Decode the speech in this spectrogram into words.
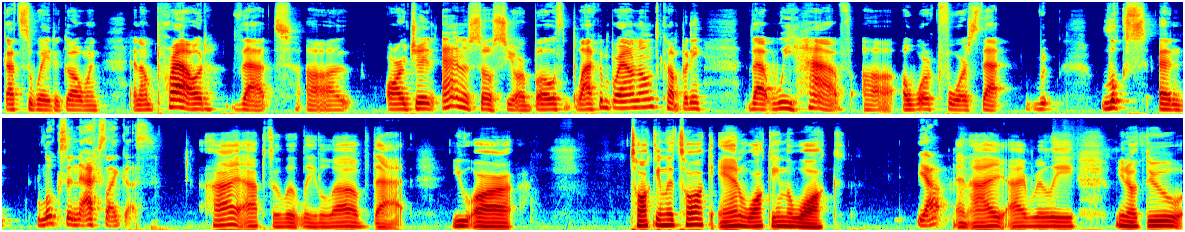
that's the way to go. And and i'm proud that uh, argent and associate are both black and brown owned company that we have uh, a workforce that re- looks and looks and acts like us. I absolutely love that. You are talking the talk and walking the walk yeah and i i really you know through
